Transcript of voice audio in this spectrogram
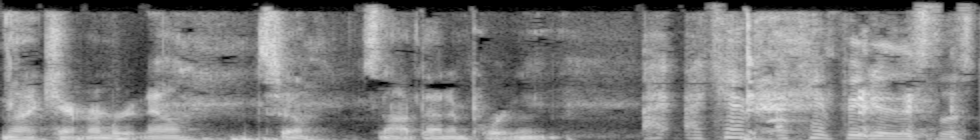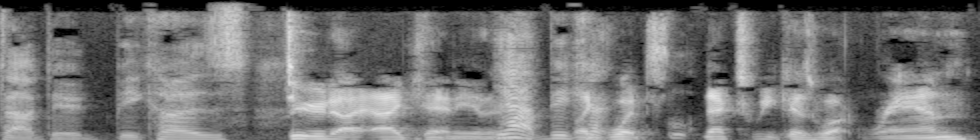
No, I can't remember it now, so it's not that important. I, I can't. I can't figure this list out, dude. Because Dude, I, I can't either. Yeah, because- like what's next week is what Ran.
